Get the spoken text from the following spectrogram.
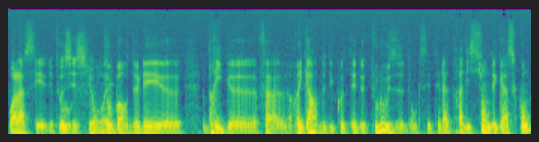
voilà, c'est tout, possessions, tout Bordelais euh, brigue, enfin regarde du côté de Toulouse. Donc c'était la tradition des Gascons.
